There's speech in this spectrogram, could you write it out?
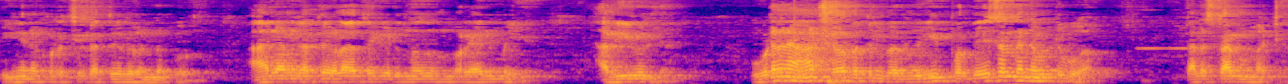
ഇങ്ങനെ കുറച്ച് കത്തുകൾ കണ്ടപ്പോൾ ആരാണ് കത്തുകളകത്തേക്ക് ഇടുന്നതെന്ന് പറയാനും വയ്യ. അറിയില്ല ഉടനെ ആ ക്ഷോഭത്തിൽ വരുന്നു. ഈ പ്രദേശം തന്നെ വിട്ടുപോകാം തലസ്ഥാനം മാറ്റുക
